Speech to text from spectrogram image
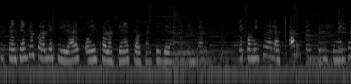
Suspensión temporal de actividades o instalaciones causantes de daño ambiental. Decomiso de las artes e instrumentos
